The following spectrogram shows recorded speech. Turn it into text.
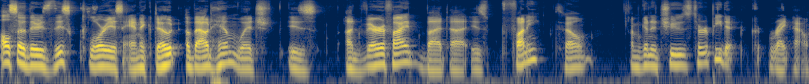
Also, there's this glorious anecdote about him, which is unverified but uh, is funny. So I'm going to choose to repeat it right now.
